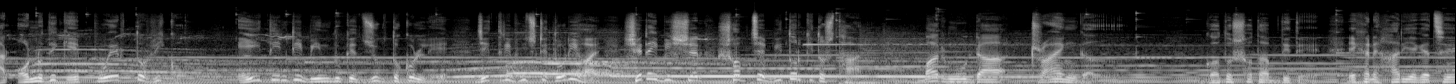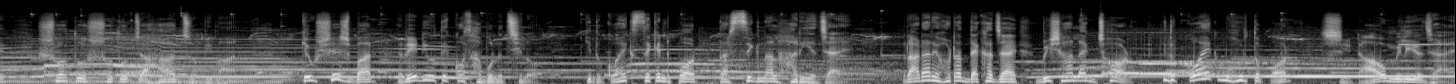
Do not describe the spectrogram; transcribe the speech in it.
আর অন্যদিকে পুয়ের্তো রিকো। এই তিনটি বিন্দুকে যুক্ত করলে যে ত্রিভুজটি তৈরি হয়, সেটাই বিশ্বের সবচেয়ে বিতর্কিত স্থান, বারমুডা ট্রায়াঙ্গল। গত শতাব্দীতে এখানে হারিয়ে গেছে শত শত জাহাজ ও বিমান। কেউ শেষবার রেডিওতে কথা বলেছিল, কিন্তু কয়েক সেকেন্ড পর তার সিগন্যাল হারিয়ে যায়। রাডারে হঠাৎ দেখা যায় বিশাল এক ঝড় কিন্তু কয়েক মুহূর্ত পর সেটাও মিলিয়ে যায়।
